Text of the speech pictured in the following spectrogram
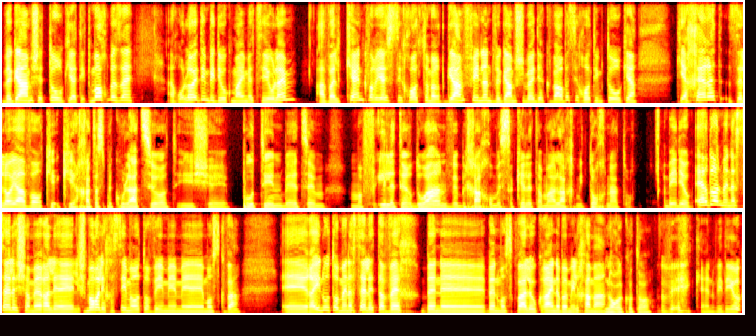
וגם שטורקיה תתמוך בזה. אנחנו לא יודעים בדיוק מה הם יציעו להם, אבל כן כבר יש שיחות, זאת אומרת, גם פינלנד וגם שוודיה כבר בשיחות עם טורקיה, כי אחרת זה לא יעבור. כי, כי אחת הספקולציות היא שפוטין בעצם מפעיל את ארדואן, ובכך הוא מסכל את המהלך מתוך נאט"ו. בדיוק. ארדואן מנסה לשמר על, לשמור על יחסים מאוד טובים עם אה, מוסקבה. אה, ראינו אותו מנסה לתווך בין, אה, בין מוסקבה לאוקראינה במלחמה. לא רק אותו. ו- כן, בדיוק.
